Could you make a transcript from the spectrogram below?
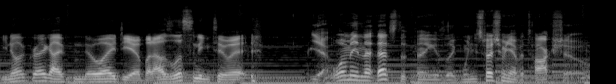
you know what, Greg? I have no idea, but I was listening to it. Yeah, well, I mean that, that's the thing is like when especially when you have a talk show.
